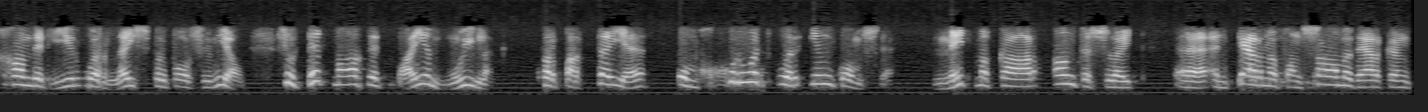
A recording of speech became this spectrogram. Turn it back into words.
gaan dit hier oor lysproporsioneel. So dit maak dit baie moeilik vir partye om groot ooreenkomste met mekaar aan te sluit uh in terme van samewerking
